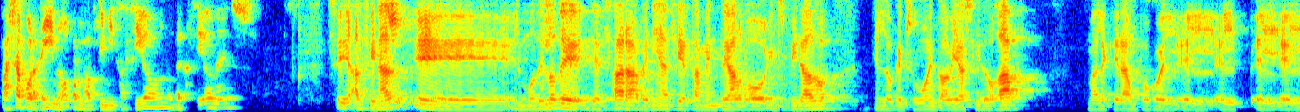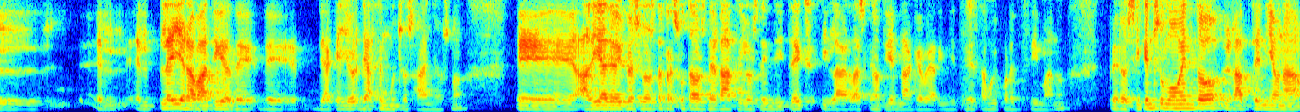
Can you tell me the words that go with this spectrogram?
pasa por ahí, ¿no? Por la optimización, operaciones. Sí, al final eh, el modelo de, Zara venía ciertamente algo inspirado en lo que en su momento había sido Gap, ¿vale? que era un poco el, el, player a batir de, de, aquello de hace muchos años. ¿no? Eh, a día de hoy ves los resultados de Gap y los de Inditex y la verdad es que no tienen nada que ver. Inditex está muy por encima, ¿no? Pero sí que en su momento Gap tenía una,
